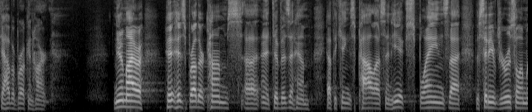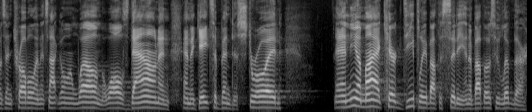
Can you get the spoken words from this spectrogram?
to have a broken heart. Nehemiah, his brother, comes uh, to visit him at the king's palace, and he explains that the city of Jerusalem was in trouble and it's not going well, and the wall's down, and, and the gates have been destroyed. And Nehemiah cared deeply about the city and about those who lived there.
